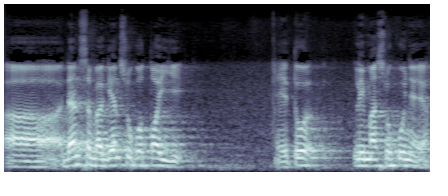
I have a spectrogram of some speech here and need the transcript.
uh, dan sebagian suku Toyi yaitu lima sukunya ya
